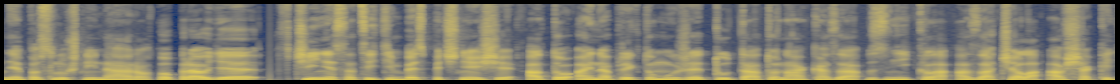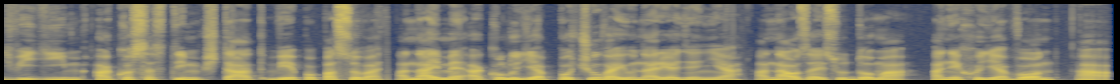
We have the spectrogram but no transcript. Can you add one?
neposlušný národ. Popravde v Číne sa cítim bezpečnejšie a to aj napriek tomu, že tu táto nákaza vznikla a začala. Avšak keď vidím, ako sa s tým štát vie popasovať a najmä ako ľudia počúvajú nariadenia a naozaj sú doma a nechodia von a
